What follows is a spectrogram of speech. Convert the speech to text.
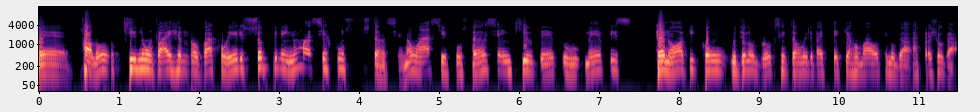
é, falou que não vai renovar com ele sob nenhuma circunstância. Não há circunstância em que o, o Memphis renove com o Dylan Brooks, então ele vai ter que arrumar outro lugar para jogar.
